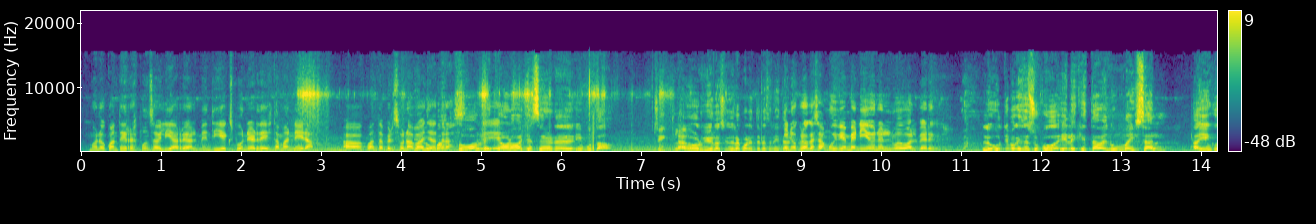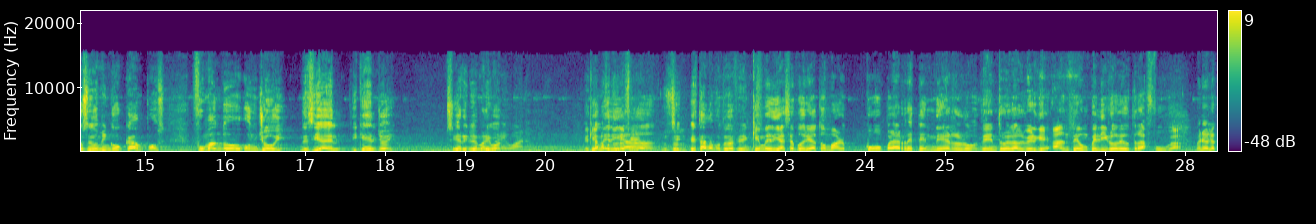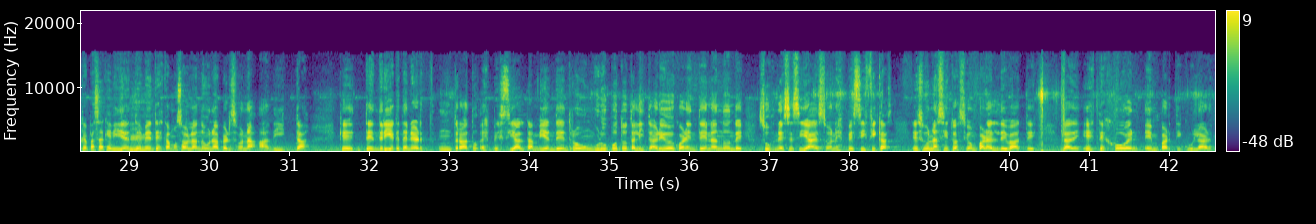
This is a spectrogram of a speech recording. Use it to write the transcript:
Bueno, cuánta irresponsabilidad realmente y exponer de esta manera a cuánta persona Y vaya lo más atrás. probable de es que ahora vaya a ser eh, imputado. Sí, claro. Por violación de la cuarentena Y sanitaria. no creo que sea muy bienvenido en el nuevo albergue. Lo último que se supo de él es que estaba en un maizal, ahí en José Domingo Campos, fumando un joy, decía él. ¿Y qué es el joy? Cigarrillo de marihuana. Marihuana. ¿Qué medida, Sí, está la fotografía. ¿Qué medida se podría tomar como para retenerlo dentro del albergue ante un peligro de otra fuga? Bueno, lo que pasa es que evidentemente Mm. estamos hablando de una persona adicta que tendría que tener un trato especial también dentro de un grupo totalitario de cuarentena en donde sus necesidades son específicas. Es una situación para el debate, la de este joven en particular.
